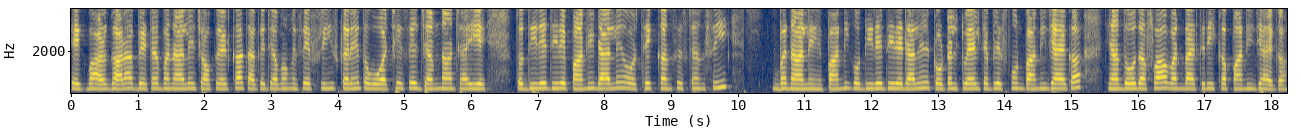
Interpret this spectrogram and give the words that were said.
एक बार गाढ़ा बेटर बना लें चॉकलेट का, ताकि जब हम इसे फ्रीज़ करें तो वो अच्छे से जमना चाहिए तो धीरे धीरे पानी डालें और थिक कंसिस्टेंसी बना लें। पानी को धीरे धीरे डालें। टोटल ट्वेल्व टेबल स्पून पानी जाएगा। यहाँ दो दफ़ा वन बाय थ्री कप पानी जाएगा।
